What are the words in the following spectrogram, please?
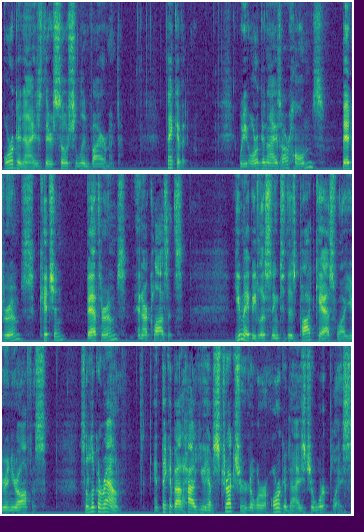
organize their social environment. Think of it. We organize our homes, bedrooms, kitchen, bathrooms, and our closets. You may be listening to this podcast while you're in your office. So look around and think about how you have structured or organized your workplace.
